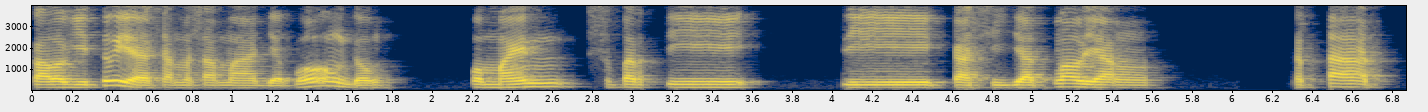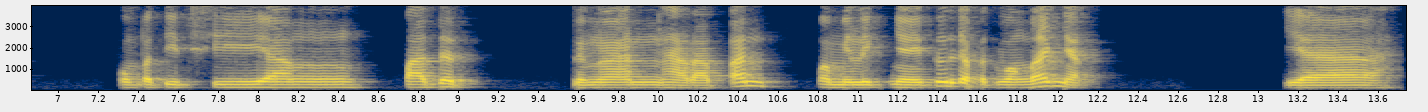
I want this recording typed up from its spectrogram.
Kalau gitu ya sama-sama aja bohong dong. Pemain seperti dikasih jadwal yang ketat kompetisi yang padat dengan harapan pemiliknya itu dapat uang banyak. Ya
